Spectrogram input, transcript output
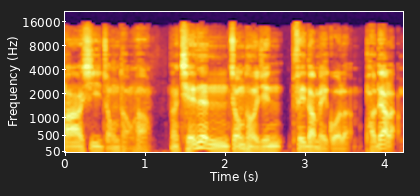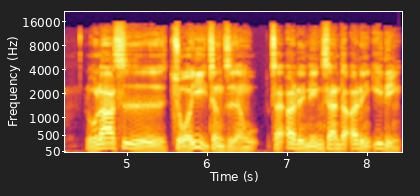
巴西总统哈。那前任总统已经飞到美国了，跑掉了。鲁拉是左翼政治人物，在二零零三到二零一零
